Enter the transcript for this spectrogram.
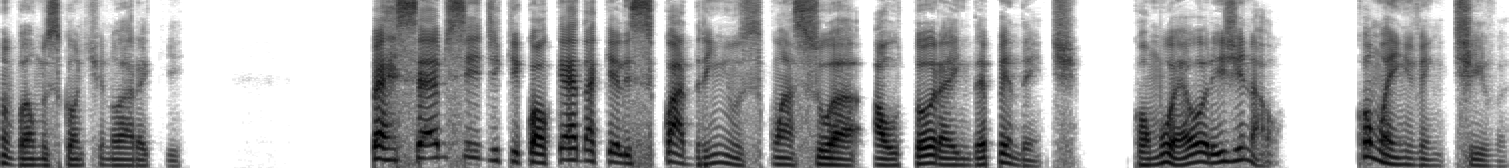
Vamos continuar aqui. Percebe-se de que qualquer daqueles quadrinhos com a sua autora é independente, como é original, como é inventiva,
